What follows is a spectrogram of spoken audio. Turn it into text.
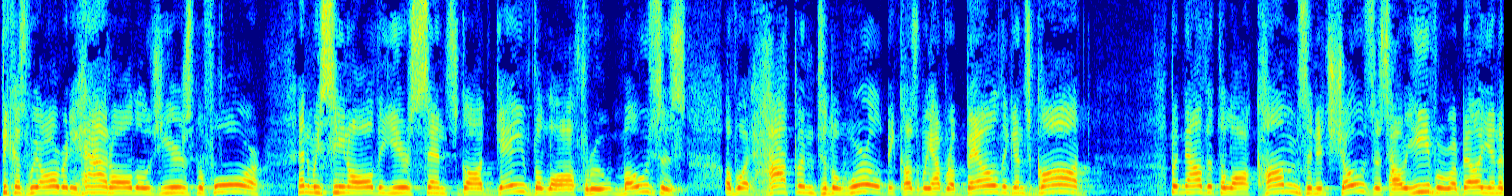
Because we already had all those years before. And we've seen all the years since God gave the law through Moses of what happened to the world because we have rebelled against God. But now that the law comes and it shows us how evil rebellion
